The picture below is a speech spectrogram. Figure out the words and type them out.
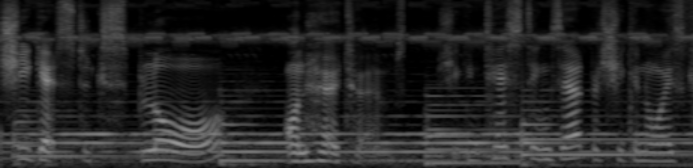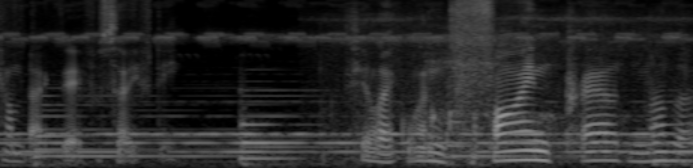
she gets to explore on her terms. She can test things out, but she can always come back there for safety. Feel like one fine, proud mother.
